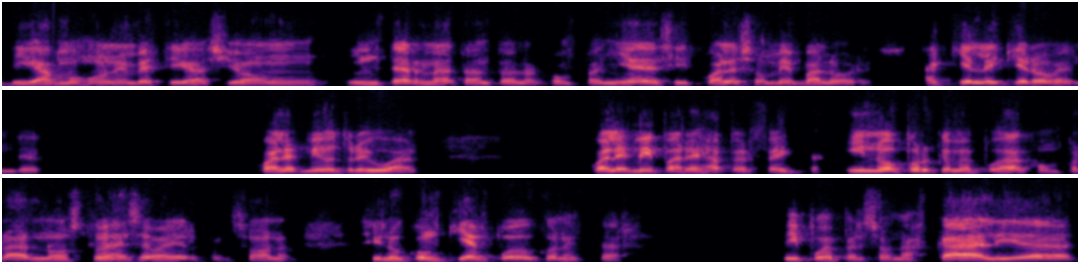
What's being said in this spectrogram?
digamos, una investigación interna, tanto de la compañía, decir cuáles son mis valores, a quién le quiero vender, cuál es mi otro igual, cuál es mi pareja perfecta. Y no porque me pueda comprar, no, no es ese buyer persona, sino con quién puedo conectar. Tipo de personas cálidas,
